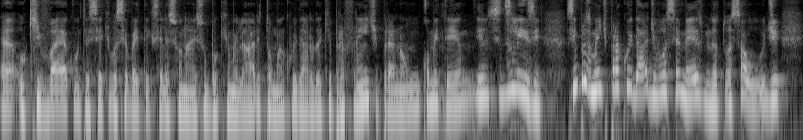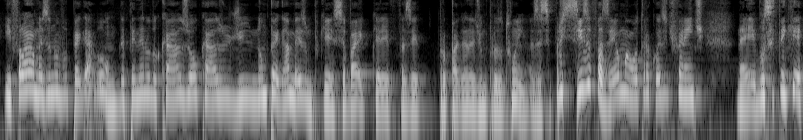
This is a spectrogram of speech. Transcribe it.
É, o que vai acontecer é que você vai ter que selecionar isso um pouquinho melhor e tomar cuidado daqui para frente para não cometer esse deslize. Simplesmente para cuidar de você mesmo, da tua saúde e falar, ah, mas eu não vou pegar. Bom, dependendo do caso, é o caso de não pegar mesmo, porque você vai querer fazer propaganda de um produto ruim. Às vezes você precisa fazer uma outra coisa diferente, né? E você tem que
